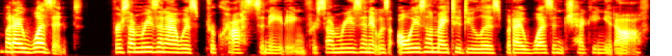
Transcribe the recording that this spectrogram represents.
but I wasn't. For some reason, I was procrastinating. For some reason, it was always on my to do list, but I wasn't checking it off.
